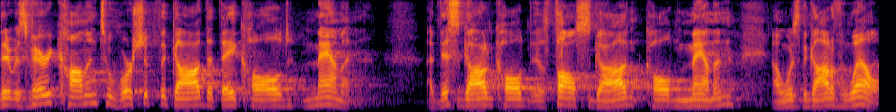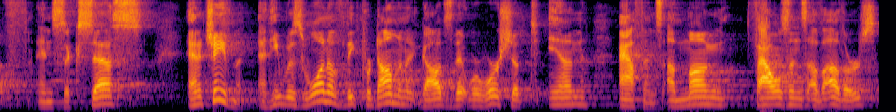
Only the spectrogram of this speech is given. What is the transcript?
that it was very common to worship the god that they called Mammon. Uh, this god called, the false god called Mammon, uh, was the god of wealth and success and achievement. And he was one of the predominant gods that were worshiped in Athens, among thousands of others.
